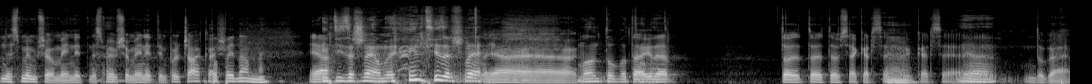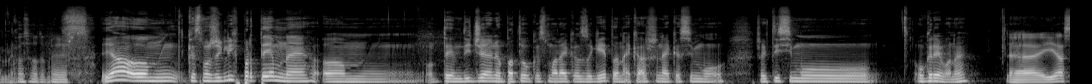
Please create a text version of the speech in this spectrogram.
ne smem še omeniti, ne smem še omeniti in Pa počakaš. pa je dan, ne? Ja, In ti začnejo, in ti začne. ja, ja, ja. Imam to pa to. Tako to, to, to je vse, kar se, Ja. kar se Ja. ja. dogaja. Kaj so to prej? Ja, um, ker smo že glih pri tem, ne, um, o tem DJ-ju, pa to, ko smo rekli za geto, ne, kaj še nekaj si mu, čak ti si mu ogreval, ne? Uh, jaz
